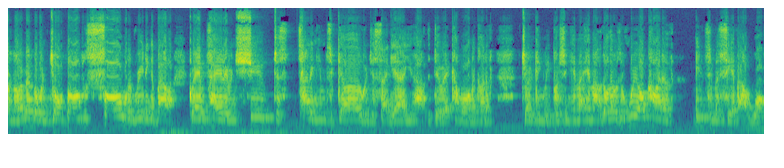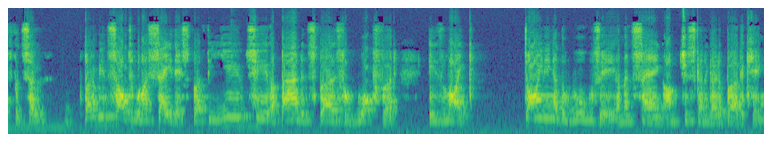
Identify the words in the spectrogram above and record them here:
and I remember when John Barnes was sold and reading about Graham Taylor and Shoot, just telling him to go and just saying, "Yeah, you have to do it. Come on," and kind of jokingly pushing him him out the door. There was a real kind of intimacy about Watford. So don't be insulted when I say this, but for you to abandon Spurs for Watford is like dining at the Wolseley and then saying, I'm just going to go to Burger King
